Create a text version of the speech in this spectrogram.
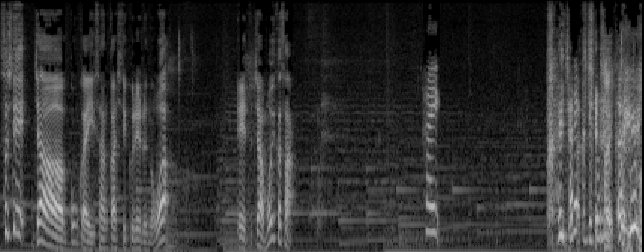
そして、じゃあ、今回参加してくれるのは、えっ、と、じゃあ、萌香さん。はい。はい、じゃなくて、あれはい。はいよろ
